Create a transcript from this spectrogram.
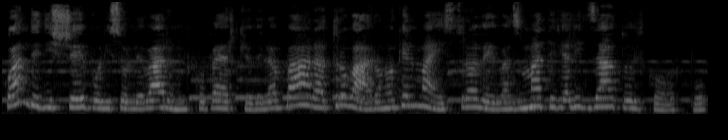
Quando i discepoli sollevarono il coperchio della bara, trovarono che il maestro aveva smaterializzato il corpo,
